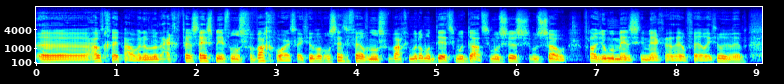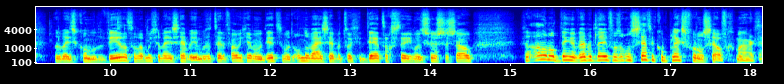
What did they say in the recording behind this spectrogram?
eh, houtgreep houden. En dat er eigenlijk steeds meer van ons verwacht wordt. Weet je, er wordt ontzettend veel van ons verwacht. Je moet allemaal dit, je moet dat, je moet zus, je moet zo. Vooral jonge mensen die merken dat heel veel. Weet je, wel. je moet een beetje komen op de wereld. En wat moet je opeens hebben? Je moet een telefoontje hebben, je moet dit, je moet onderwijs hebben tot je dertigste. Je moet zussen zo. Het zijn allemaal dingen. We hebben het leven als ontzettend complex voor onszelf gemaakt. eh,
